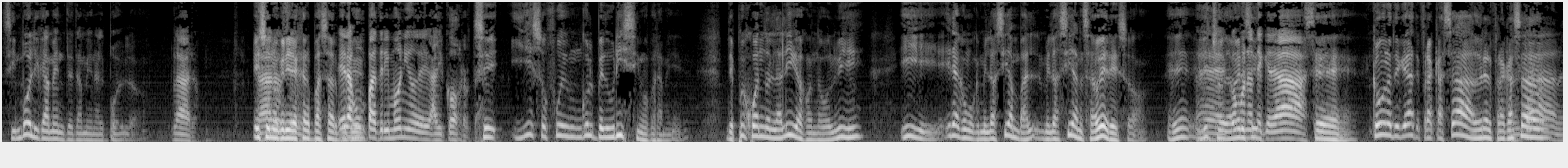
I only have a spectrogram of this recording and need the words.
simbólicamente también al pueblo. Claro. Eso Claro, no quería sí. dejar pasar. Eras porque- un patrimonio de Alcorta. Sí, y eso fue un golpe durísimo para mí. Después jugando en la liga, cuando volví, y era como que me lo hacían, me lo hacían saber eso. ¿Eh? El Eh, hecho de ¿Cómo haber no sido- te quedaste? Sí. ¿Cómo no te quedaste? Fracasado, era el fracasado. Claro.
